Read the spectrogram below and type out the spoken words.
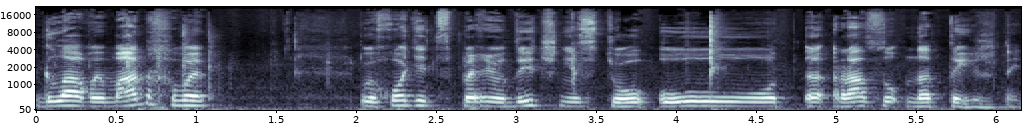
Глави манхви виходять з періодичністю у е, разу на тиждень.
